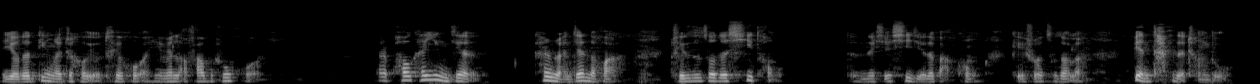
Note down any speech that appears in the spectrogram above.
有的定了之后有退货，因为老发不出货。但是抛开硬件，看软件的话，锤子做的系统的那些细节的把控，可以说做到了变态的程度。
